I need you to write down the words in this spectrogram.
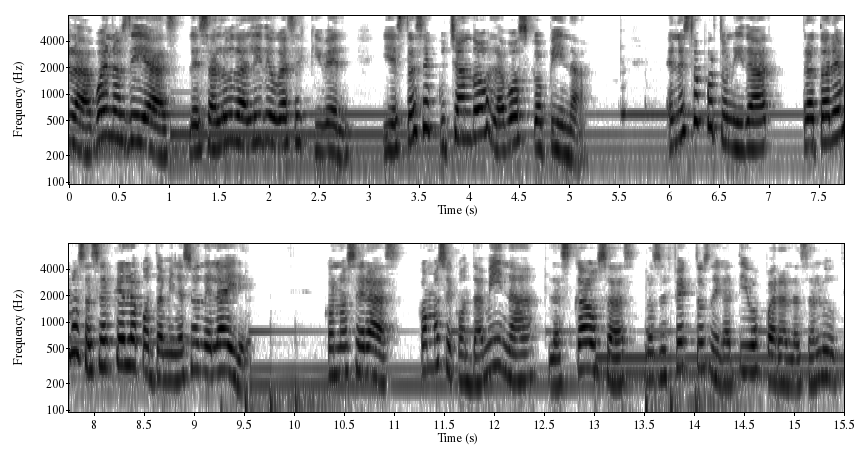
Hola, buenos días. Les saluda Lidio Gas Esquivel y estás escuchando La Voz que Opina. En esta oportunidad trataremos acerca de la contaminación del aire. Conocerás cómo se contamina, las causas, los efectos negativos para la salud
